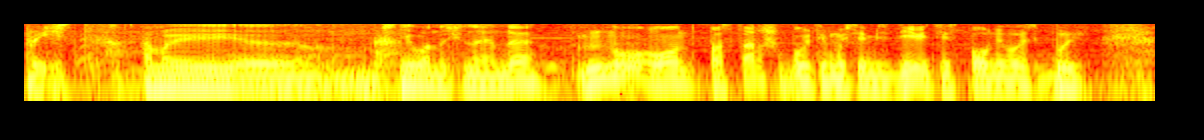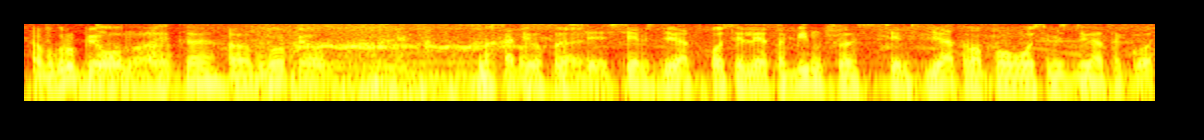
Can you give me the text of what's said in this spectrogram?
Priest. А мы э, с него начинаем, да? Ну, он постарше будет, ему 79 исполнилось бы. В группе он... Давай-ка. э, В группе он... Находился Поставим. с 79 после леса Бинкса с 79 по 89 год.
